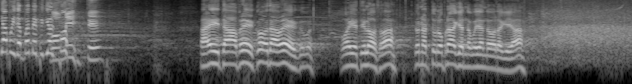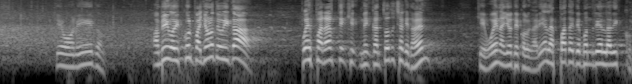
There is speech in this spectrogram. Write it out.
Ya, pues después me pidió el post. Comiste. Ahí está, Fred. ¿Cómo está, Fred? ¿Cómo- Muy estiloso, ¿ah? Don Arturo Prat que anda apoyando ahora aquí, ¿ah? Qué bonito. Amigo, disculpa, yo no te ubicaba. Puedes pararte, que me encantó tu chaqueta, ¿ven? Qué buena, yo te colgaría las patas y te pondría en la disco.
